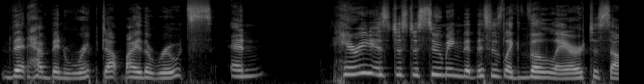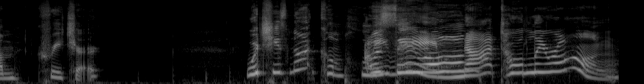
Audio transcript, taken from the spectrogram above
that have been ripped up by the roots, and Harry is just assuming that this is like the lair to some creature. which he's not completely saying, wrong. not totally wrong.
